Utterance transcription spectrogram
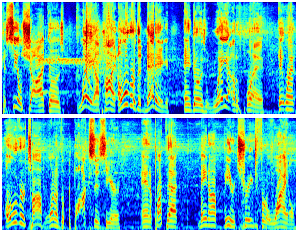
Casile shot goes way up high over the netting and goes way out of play. It went over top one of the boxes here and a puck that may not be retrieved for a while.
